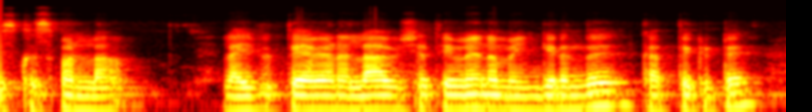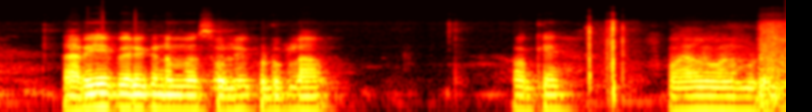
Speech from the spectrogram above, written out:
டிஸ்கஸ் பண்ணலாம். லைஃபுக்கு தேவையான எல்லா விஷயத்தையுமே நம்ம இங்கேருந்து கற்றுக்கிட்டு நிறைய பேருக்கு நம்ம சொல்லிக் கொடுக்கலாம். ஓகே வாழ்க வளமுடன்.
